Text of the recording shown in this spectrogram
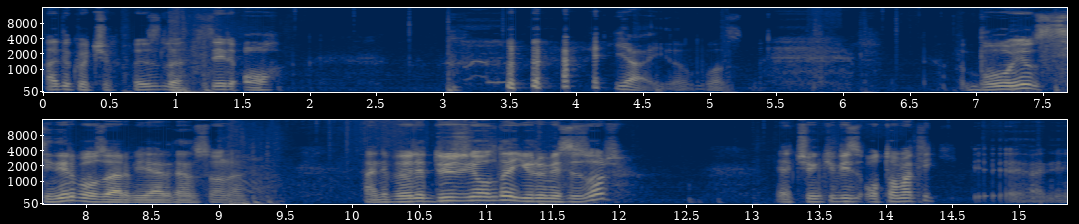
Hadi koçum hızlı seri oh. ya inanılmaz. Bu oyun sinir bozar bir yerden sonra. Hani böyle düz yolda yürümesi zor. Ya çünkü biz otomatik e, hani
